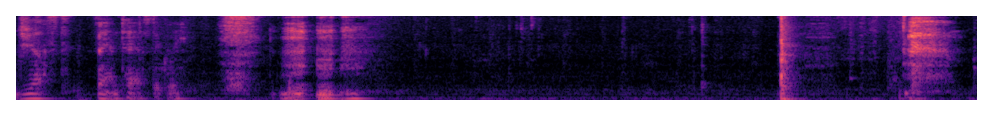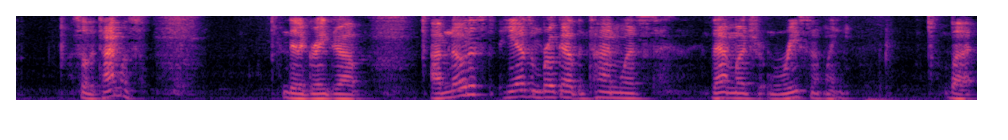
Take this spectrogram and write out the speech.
just fantastically. so the Timeless did a great job. I've noticed he hasn't broke out the Timeless that much recently. But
